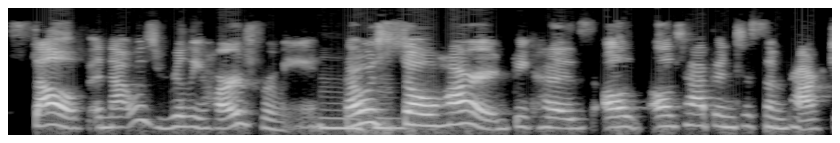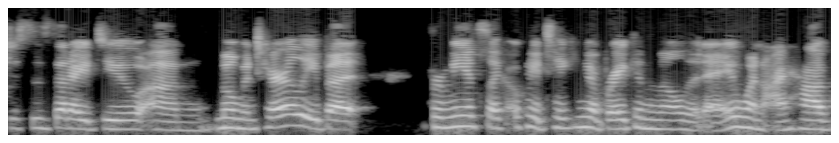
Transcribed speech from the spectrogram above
self. And that was really hard for me. Mm-hmm. That was mm-hmm. so hard because I'll I'll tap into some practices that I do um momentarily, but for me it's like okay taking a break in the middle of the day when i have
